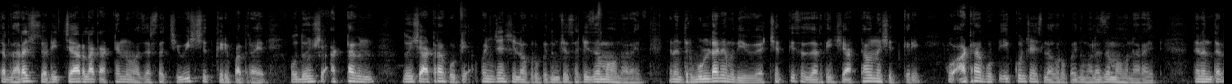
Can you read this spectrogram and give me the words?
तर धाराशिवसाठी चार लाख अठ्ठ्याण्णव हजार सातशे वीस शेतकरी पात्र आहेत व दोनशे अठ्ठावन्न दोनशे अठरा कोटी पंच्याऐंशी लाख रुपये तुमच्यासाठी जमा होणार आहेत. त्यानंतर बुलढाण्यामध्ये येऊया. छत्तीस हजार तीनशे अठ्ठावन्न शेतकरी व अठरा कोटी एकोणचाळीस लाख रुपये तुम्हाला जमा होणार आहेत. त्यानंतर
